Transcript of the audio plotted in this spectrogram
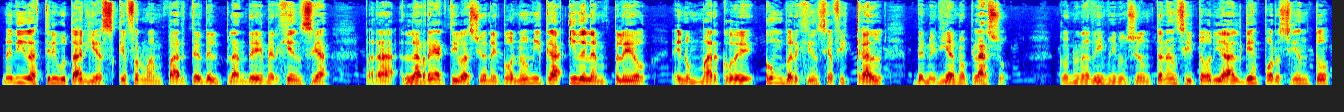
medidas tributarias que forman parte del plan de emergencia para la reactivación económica y del empleo en un marco de convergencia fiscal de mediano plazo, con una disminución transitoria al 10%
